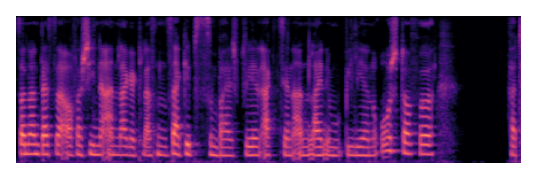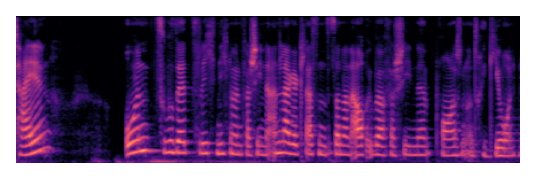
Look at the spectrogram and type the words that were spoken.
sondern besser auf verschiedene Anlageklassen. Da gibt's zum Beispiel Aktien, Anleihen, Immobilien, Rohstoffe verteilen und zusätzlich nicht nur in verschiedene Anlageklassen, sondern auch über verschiedene Branchen und Regionen.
